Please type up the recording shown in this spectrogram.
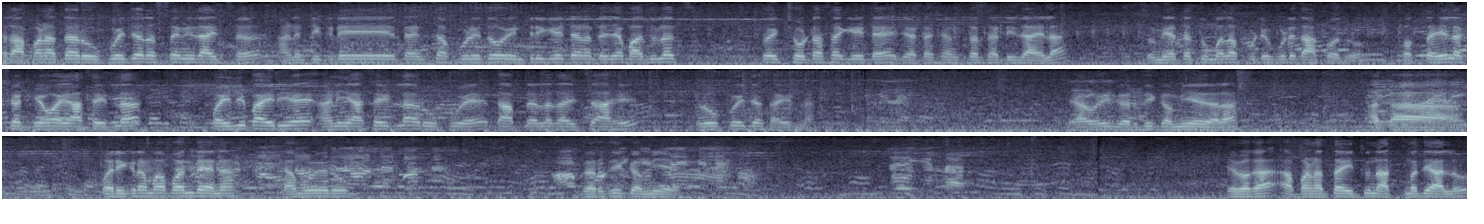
तर आपण आता रोपवेच्या रस्त्याने जायचं आणि तिकडे त्यांचा पुढे जो एंट्री गेट आहे ना त्याच्या बाजूलाच तो एक छोटासा गेट आहे जटाशंकरसाठी जायला. तो मी आता तुम्हाला पुढे पुढे दाखवतो. फक्त हे लक्षात ठेवा या साईडला पहिली पायरी आहे आणि या साईडला रोपवे आहे. तर आपल्याला जायचं आहे रोपवेच्या साईडला. यावेळी गर्दी कमी आहे जरा. आता परिक्रमा बंद आहे ना त्यामुळे रोप गर्दी कमी आहे. हे बघा आपण आता इथून आतमध्ये आलो.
